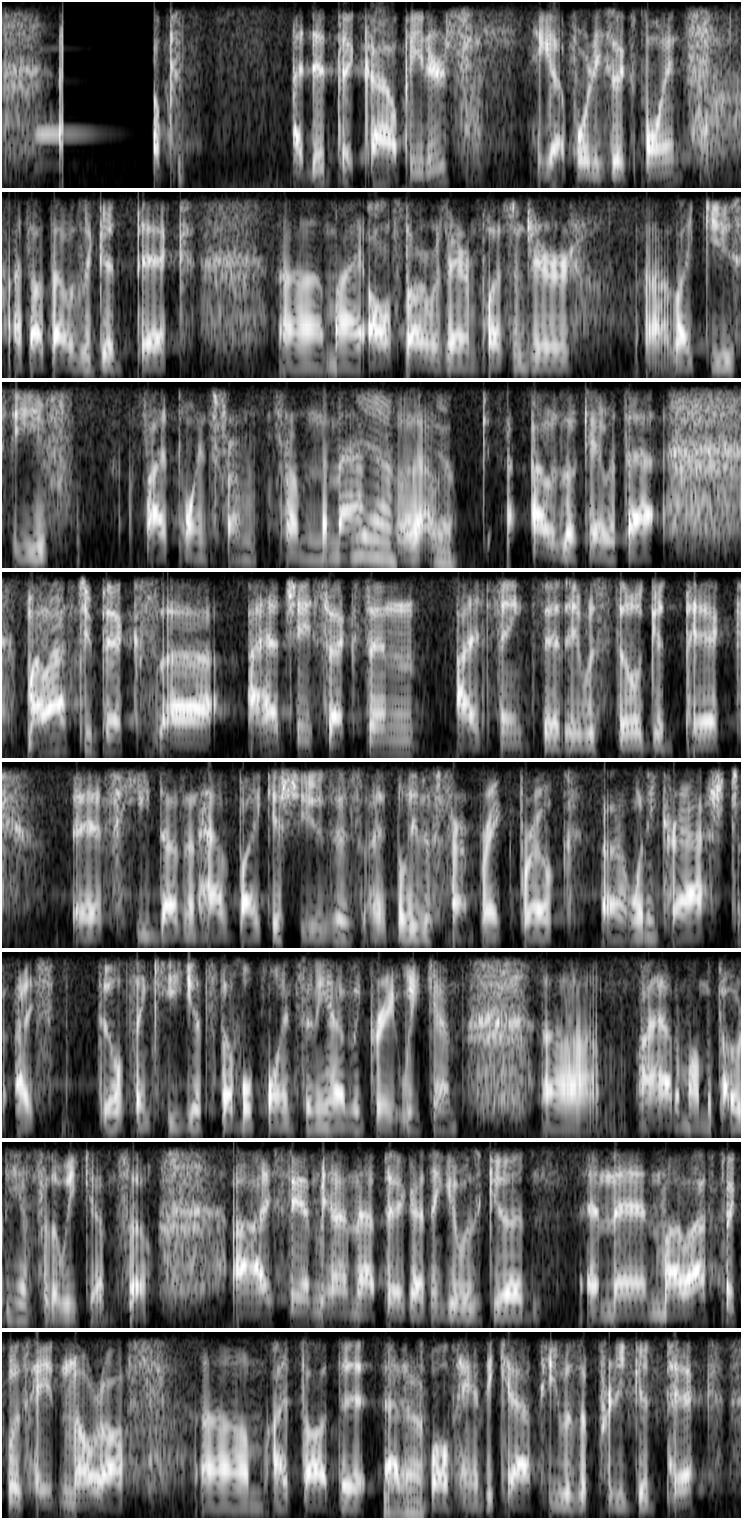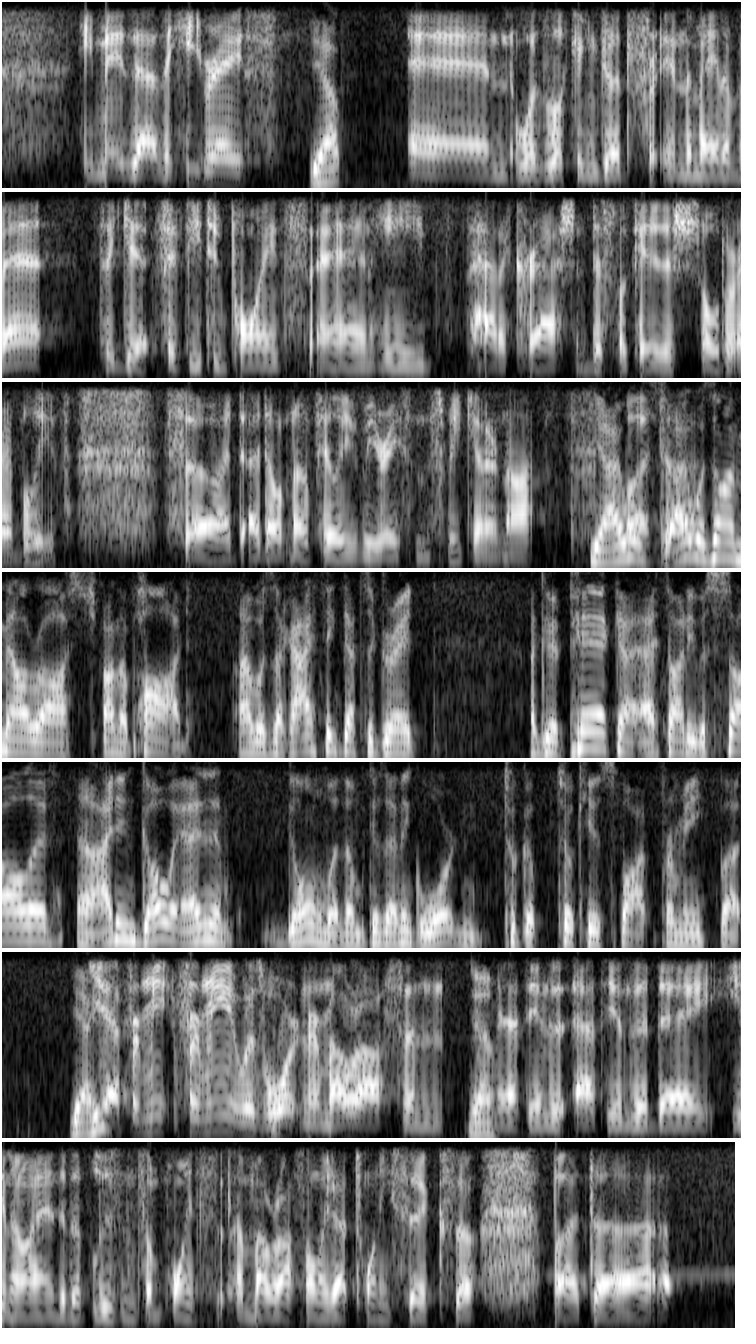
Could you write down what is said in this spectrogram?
I did pick Kyle Peters. He got 46 points. I thought that was a good pick. Uh, my all-star was Aaron Plessinger, uh, like you, Steve. Five points from from the map, Yeah, so that was I was okay with that. My last two picks, uh, I had Chase Sexton. I think that it was still a good pick if he doesn't have bike issues. Is I believe his front brake broke uh, when he crashed. I still think he gets double points and he has a great weekend. Um, I had him on the podium for the weekend, so I stand behind that pick. I think it was good. And then my last pick was Hayden Mellross. Um, I thought that at Yeah. a 12 handicap, he was a pretty good pick. He made it out of the heat race Yep. and was looking good for in the main event to get 52 points, and he had a crash and dislocated his shoulder, I believe. So I, I don't know if he'll even be racing this weekend or not. Yeah, I was uh, I was on Mellross on the pod. I was like, I think that's a great a good pick. I, I thought he was solid. Uh, I didn't go. I didn't going with him because I think Wharton took up took his spot for me. But yeah, he- Yeah, for me, for me, it was Wharton or Mellross, and Yeah. I mean, at the end of, at the end of the day, you know, I ended up losing some points. Uh, Mellross only got 26, so, but uh,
